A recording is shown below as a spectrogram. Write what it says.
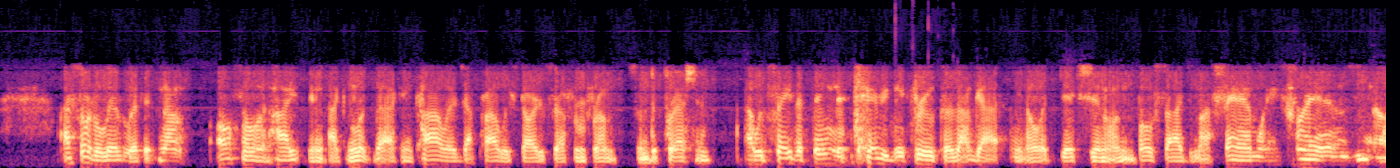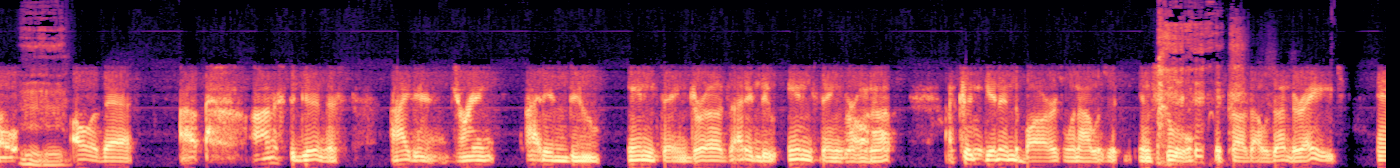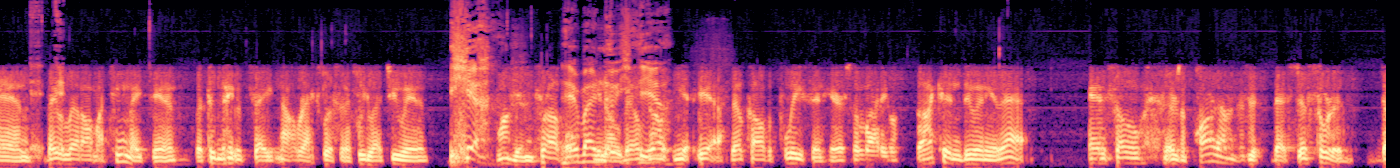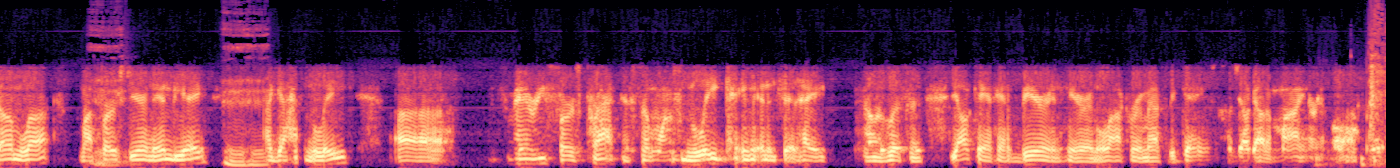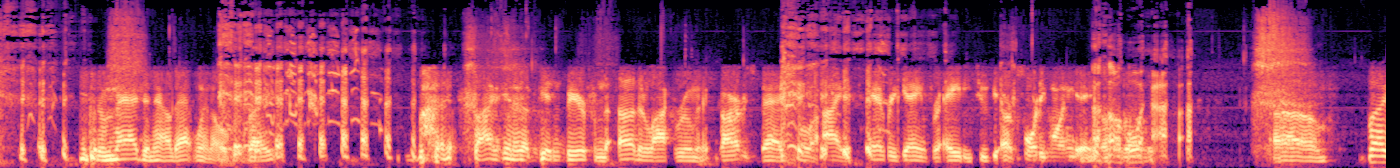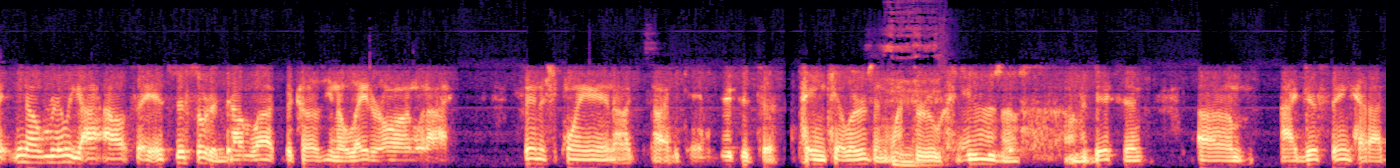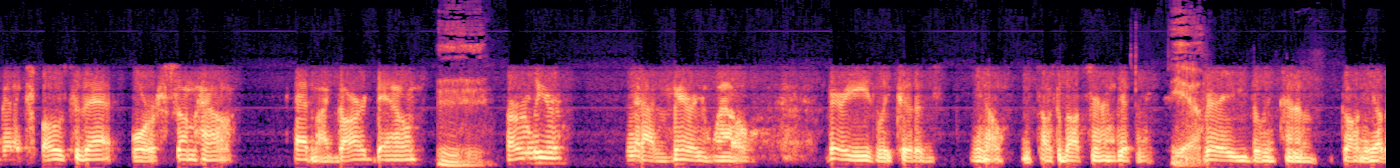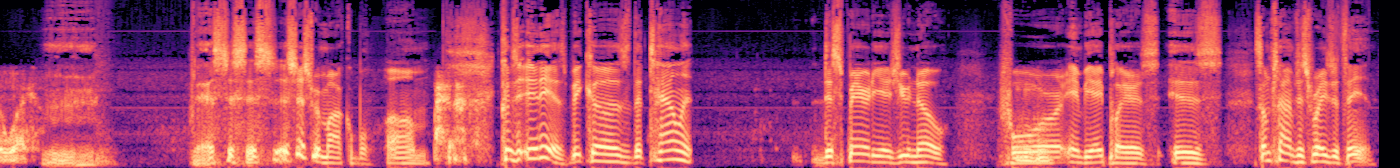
I sort of lived with it. Now, also in high, I can look back in college, I probably started suffering from some depression I would say the thing that carried me through because I've got you know addiction on both sides of my family, friends, you know, mm-hmm. all of that. I, honest to goodness, I didn't drink. I didn't do anything, drugs. I didn't do anything growing up. I couldn't get into bars when I was in school because I was underage and they would let all my teammates in, but then they would say, "No, Rex, listen, if we let you in, yeah, we'll get in trouble." Everybody you know, knows, they'll, yeah. They'll, yeah, they'll call the police in here. Somebody, will, so I couldn't do any of that, and so there's a part of it that's just sort of dumb luck. My mm-hmm. first year in the NBA, mm-hmm. I got in the league. Uh, very first practice, someone from the league came in and said, "Hey, I was listen, y'all can't have beer in here in the locker room after the games because y'all got a minor in the locker you can imagine how that went over, right? but, so I ended up getting beer from the other locker room in a garbage bag full of ice every game for 82 or 41 games. Oh, wow. Um, but, you know, really, I, I'll say it's just sort of dumb luck because, you know, later on when I finished playing, I, I became addicted to painkillers and went through years of of addiction. Um, I just think had I been exposed to that or somehow had my guard down mm-hmm. earlier, that I very well, very easily could have, you know, we talked about serendipity. Yeah. Very easily could have gone the other way. Mm-hmm. Yeah, it's just it's it's just remarkable. Um, because it is because the talent disparity, as you know, for mm-hmm. NBA players is sometimes it's razor thin.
